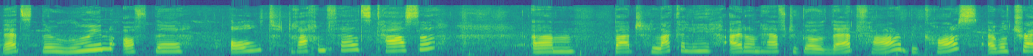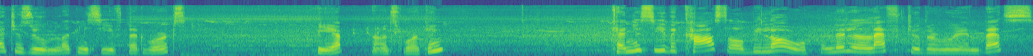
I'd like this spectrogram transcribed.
That's the ruin of the old Drachenfels castle. Um, but luckily I don't have to go that far because I will try to zoom. Let me see if that works. Yep, now it's working. Can you see the castle below, a little left to the ruin? That's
